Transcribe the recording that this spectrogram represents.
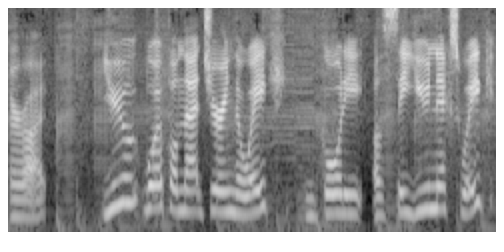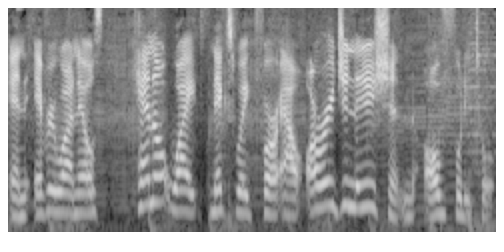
All right. You work on that during the week. And Gordy, I'll see you next week. And everyone else cannot wait next week for our Origin edition of Footy Talk.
